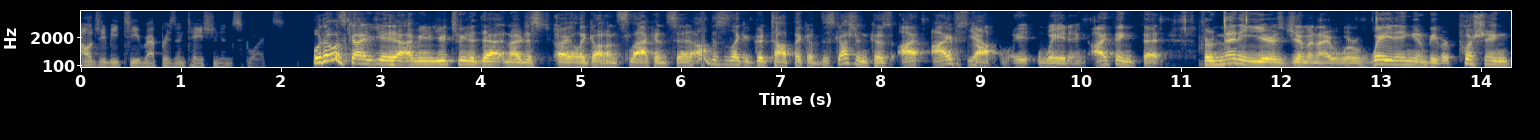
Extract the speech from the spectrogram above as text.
LGBT representation in sports. Well, that was kind of yeah. I mean, you tweeted that, and I just I like got on Slack and said, "Oh, this is like a good topic of discussion," because I I've stopped yeah. wait, waiting. I think that for many years, Jim and I were waiting and we were pushing,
